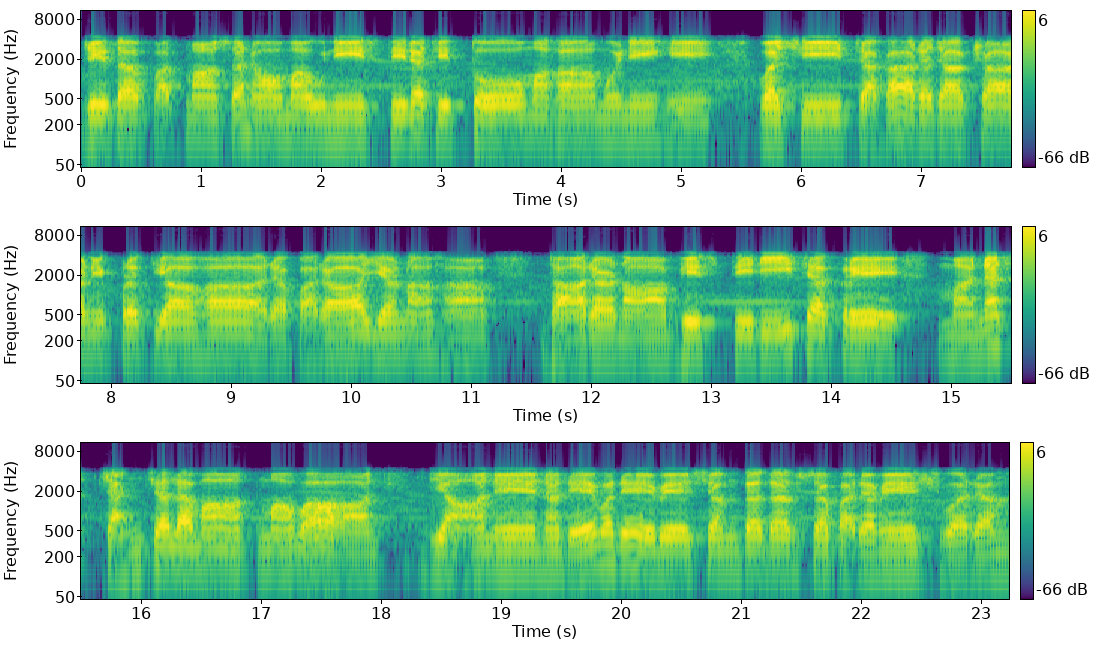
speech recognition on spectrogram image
जितपद्मासनो मौनी स्थिरचित्तो महामुनिः वशीचकारचाक्षाणि प्रत्याहारपरायणः। धारणाभिस्थिरीचक्रे मनश्चञ्चलमात्मवान्। ध्यानेन देवदेवेशं ददर्श परमेश्वरं।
